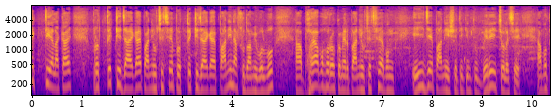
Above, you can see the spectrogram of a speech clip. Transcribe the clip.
প্রত্যেকটি এলাকায়, প্রত্যেকটি জায়গায় পানি উঠেছে, প্রত্যেকটি জায়গায় পানি না শুধু আমি বলব ভয়াবহ রকমের পানি উঠেছে এবং এই যে পানি সেটি কিন্তু বেড়েই চলেছে। এমত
